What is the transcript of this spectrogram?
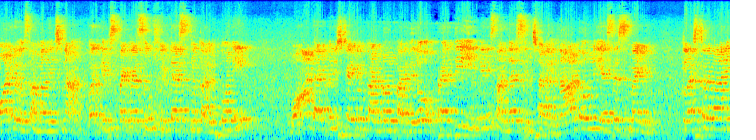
water సంబంధించిన వర్క్ ఇన్స్పెక్టర్స్ ఫిల్టర్స్ కలుపుకొని వార్డ్ అడ్మినిస్ట్రేటివ్ కంట్రోల్ పరిధిలో ప్రతి ఇంటిని సందర్శించాలి. నాట్ ఓన్లీ అసెస్మెంట్ క్లస్టర్ కానీ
